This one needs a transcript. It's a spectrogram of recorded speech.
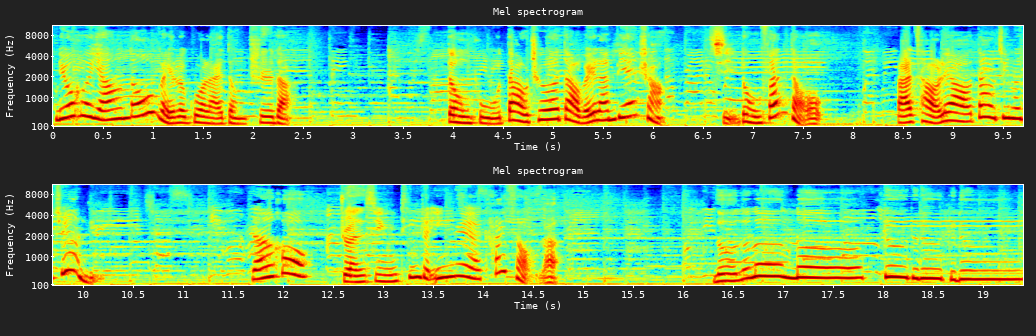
牛和羊都围了过来等吃的。邓普倒车到围栏边上，启动翻斗，把草料倒进了圈里，然后专心听着音乐开走了。啦啦啦啦，嘟嘟嘟嘟嘟。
